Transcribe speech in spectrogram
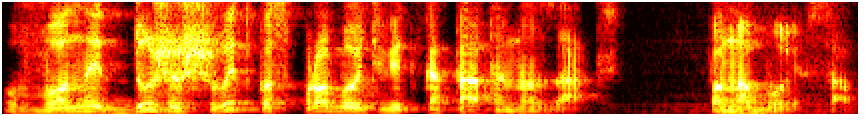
вони дуже швидко спробують відкатати назад по набою САП.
